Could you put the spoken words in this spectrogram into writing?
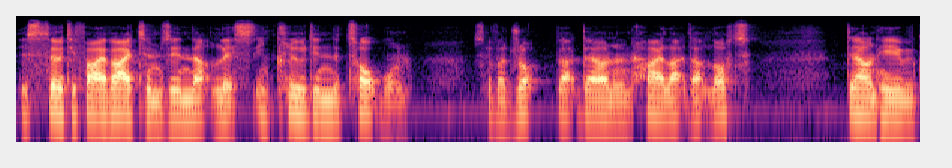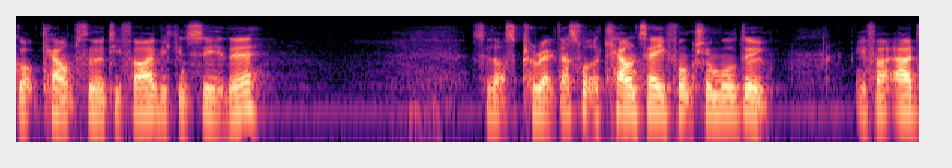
there's 35 items in that list, including the top one. So if I drop that down and highlight that lot, down here we've got count 35. You can see it there. So that's correct. That's what the count A function will do. If I add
